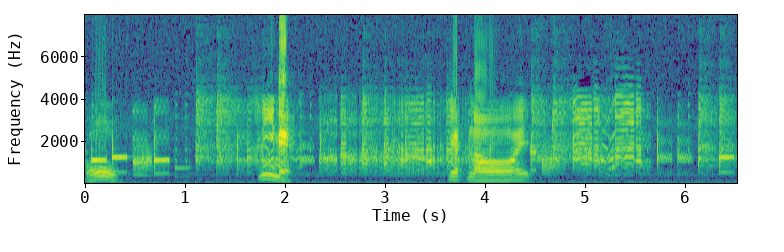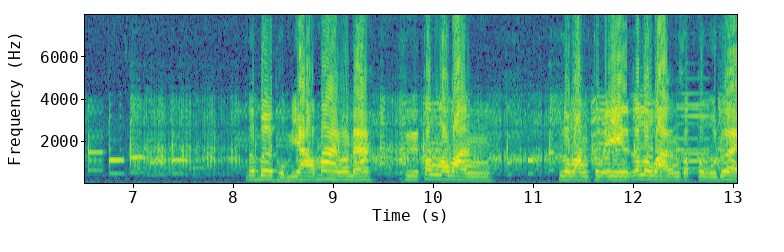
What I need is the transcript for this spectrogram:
โอ้ นี่เนี่ย เรียบร้อย ระเบิดผมยาวมากแล้วนะ คือต้องระวังระวังตัวเองก็ระวังศัตรูด้วย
